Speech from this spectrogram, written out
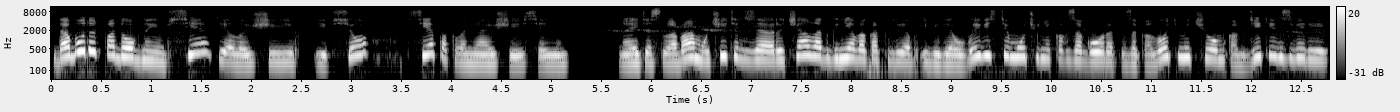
Да будут подобны им все, делающие их, и все, все поклоняющиеся им». На эти слова мучитель зарычал от гнева, как лев, и велел вывести мучеников за город и заколоть мечом, как диких зверей,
